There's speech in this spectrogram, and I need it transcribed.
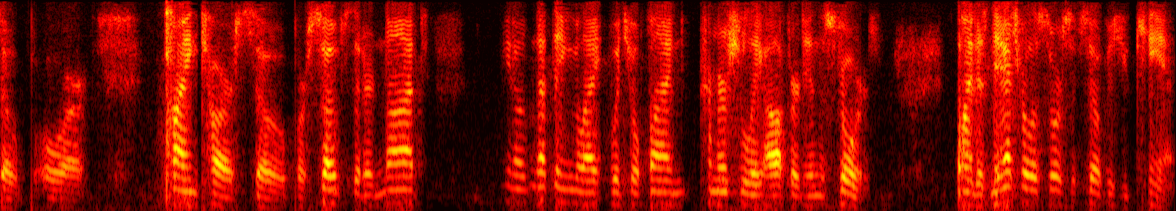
soap or pine tar soap or soaps that are not – you know, nothing like what you'll find commercially offered in the stores. Find as natural a source of soap as you can.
